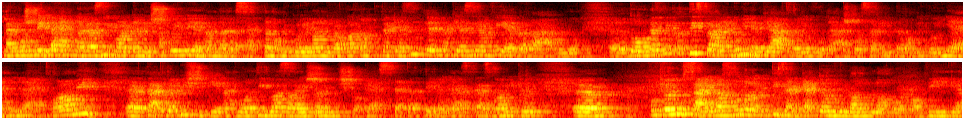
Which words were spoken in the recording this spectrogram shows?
meg most még lehet nevezni, vagy nem, és akkor én miért nem nevezhettem, amikor én annyira akartam, neki ez, neki ez ilyen vérbevágó dolog. Ez még tisztán, hogy mindenki átmegy óvodásba szerintem, amikor nyerni lehet valamit. Tehát, hogy a Pistikének volt igaza, és a Júcsika kezdte, tehát tényleg ez, ez van így, hogy Úgyhogy muszáj azt mondani, hogy 12.00-kor van vége.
